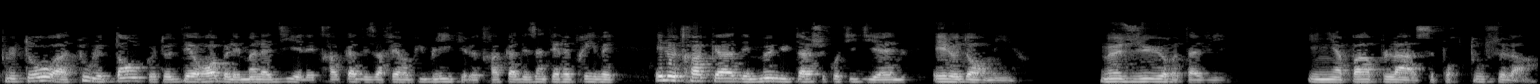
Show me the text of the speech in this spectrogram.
plutôt à tout le temps que te dérobent les maladies et les tracas des affaires publiques et le tracas des intérêts privés et le tracas des menues tâches quotidiennes et le dormir. Mesure ta vie. Il n'y a pas place pour tout cela.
